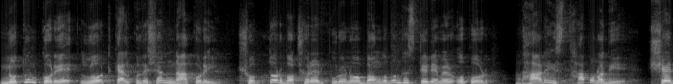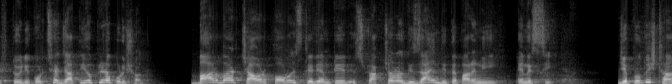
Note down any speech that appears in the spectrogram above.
নতুন করে লোড ক্যালকুলেশন না করেই সত্তর বছরের পুরনো বঙ্গবন্ধু স্টেডিয়ামের ওপর ভারী স্থাপনা দিয়ে শেড তৈরি করছে জাতীয় ক্রীড়া পরিষদ। বারবার চাওয়ার পরও স্টেডিয়ামটির স্ট্রাকচারাল ডিজাইন দিতে পারেনি এনএসসি যে প্রতিষ্ঠান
